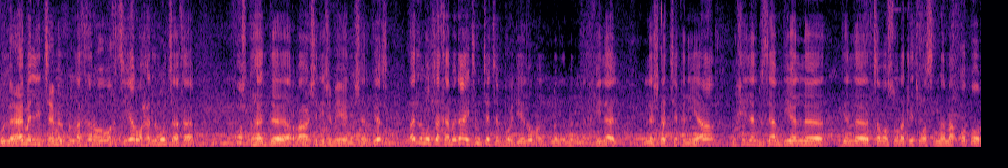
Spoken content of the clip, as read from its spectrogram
والعمل اللي تعمل في الآخر هو اختيار واحد المنتخب. في وسط هاد 24 جمعية اللي شاركت هذا المنتخب هذا يتم التتبع ديالو من, من, من خلال اللجنة التقنية من خلال بزاف ديال ديال التواصلات اللي تواصلنا مع أطر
